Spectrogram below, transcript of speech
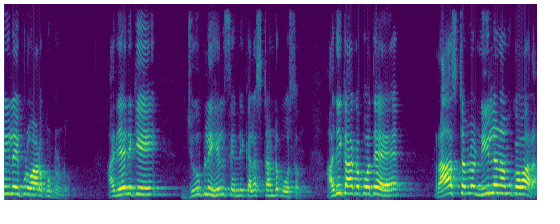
నీళ్ళు ఇప్పుడు వాడుకుంటుండు. అదేనికి జూబ్లీ హిల్స్ ఎన్నికల స్టంట్ కోసం. అది కాకపోతే రాష్ట్రంలో నీళ్ళను అమ్ముకోవాలా?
